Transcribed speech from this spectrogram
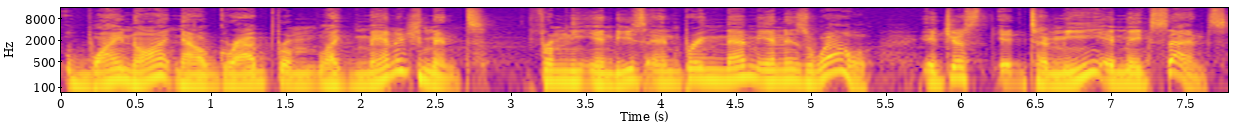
Why not now grab from like management from the indies and bring them in as well? It just it to me it makes sense.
